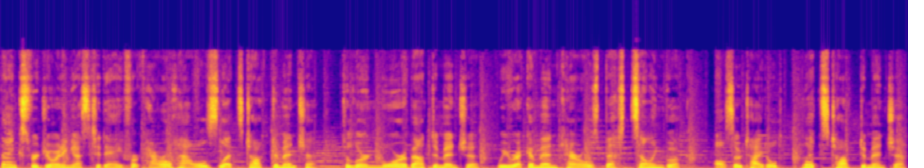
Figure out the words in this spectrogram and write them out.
Thanks for joining us today for Carol Howell's Let's Talk Dementia. To learn more about dementia, we recommend Carol's best selling book, also titled Let's Talk Dementia.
